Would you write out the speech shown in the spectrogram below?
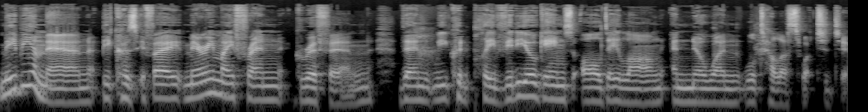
Maybe a man, because if I marry my friend Griffin, then we could play video games all day long and no one will tell us what to do.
